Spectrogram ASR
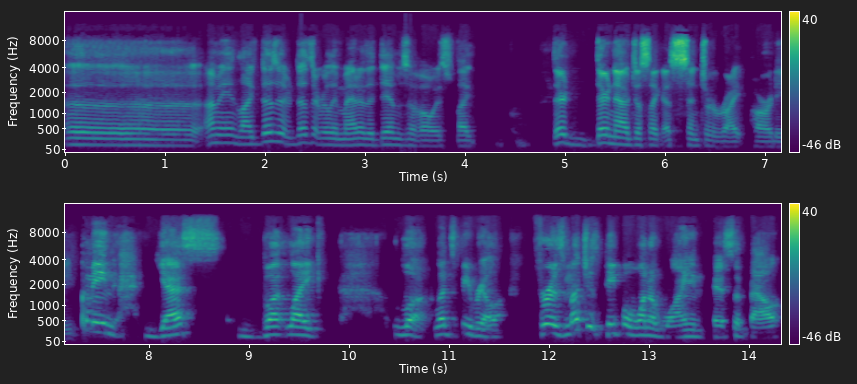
Uh, I mean, like, does it does it really matter? The Dems have always like they're they're now just like a center right party. I mean, yes, but like, look, let's be real. For as much as people want to whine and piss about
